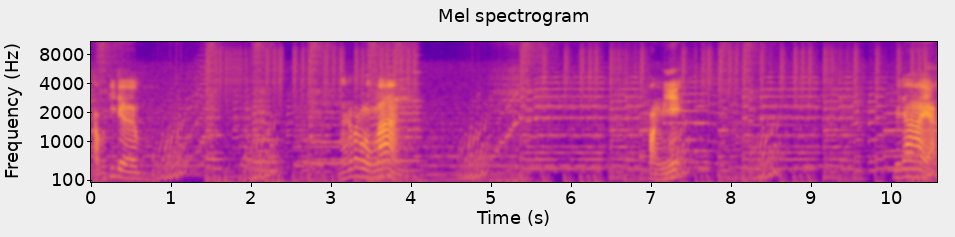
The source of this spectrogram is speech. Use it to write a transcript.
กลับมาที่เดิมแล้วก็ต้องลงล่าง ฝั่งนี้ ไม่ได้อะ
